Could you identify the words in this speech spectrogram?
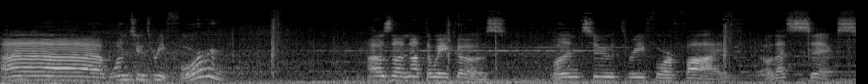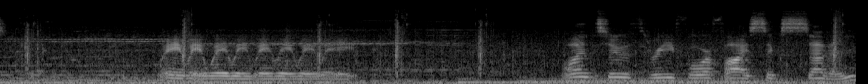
Uh, one, two, three, four? How's that not the way it goes? One, two, three, four, five. Oh, that's six. Wait, wait, wait, wait, wait, wait, wait, wait. One, two, three, four, five, six, seven.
